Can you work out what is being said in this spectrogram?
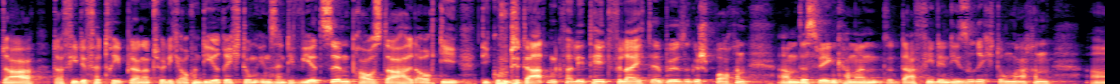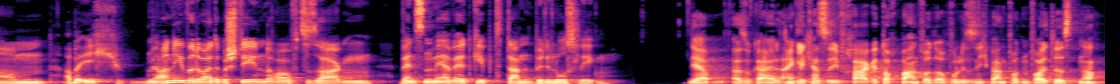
da, da viele Vertriebler natürlich auch in die Richtung incentiviert sind, brauchst da halt auch die, die gute Datenqualität vielleicht äh, böse gesprochen. Ähm, deswegen kann man da viel in diese Richtung machen. Ähm, aber ich, ja, nee, würde weiter bestehen darauf zu sagen, wenn es einen Mehrwert gibt, dann bitte loslegen. Ja, also geil. Eigentlich hast du die Frage doch beantwortet, obwohl du sie nicht beantworten wolltest, ne?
